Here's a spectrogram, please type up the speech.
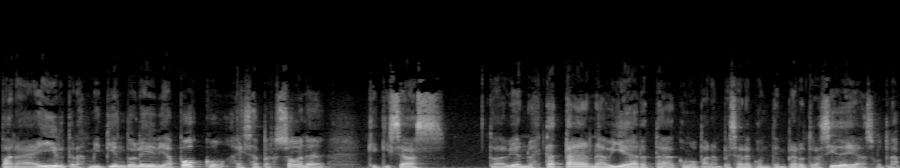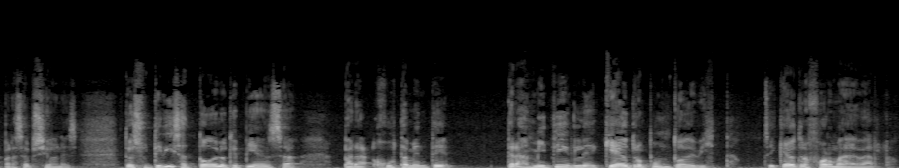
para ir transmitiéndole de a poco a esa persona que quizás todavía no está tan abierta como para empezar a contemplar otras ideas, otras percepciones. Entonces utiliza todo lo que piensa para justamente transmitirle que hay otro punto de vista, ¿sí? que hay otra forma de verlo.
